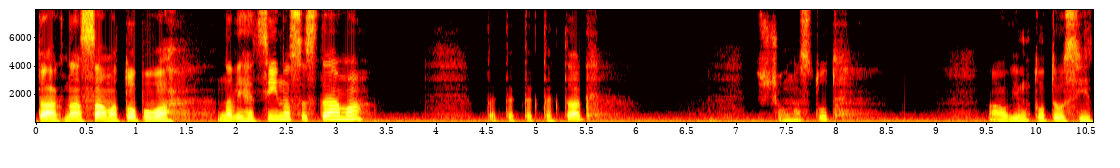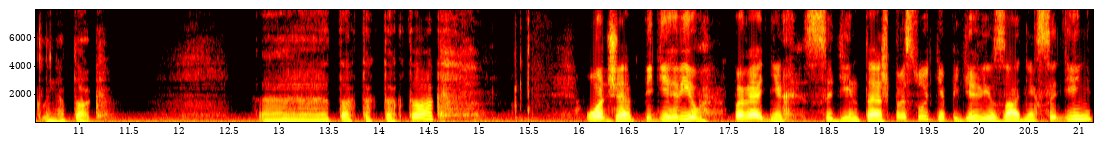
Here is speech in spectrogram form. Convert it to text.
Так, у нас сама топова навігаційна система. Так, так, так, так, так. Що у нас тут? А, вімкнути освітлення. Так. Е, так, так, так, так. Отже, підігрів передніх сидінь теж присутній, підігрів задніх сидінь.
